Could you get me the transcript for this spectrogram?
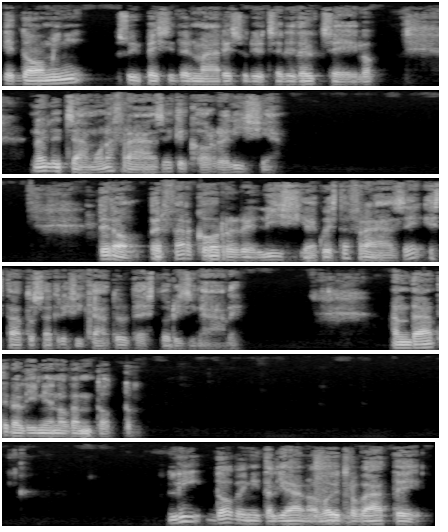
e domini sui pesci del mare e sugli uccelli del cielo. Noi leggiamo una frase che corre liscia. Però per far correre liscia questa frase è stato sacrificato il testo originale. Andate alla linea 98. Lì dove in italiano voi trovate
